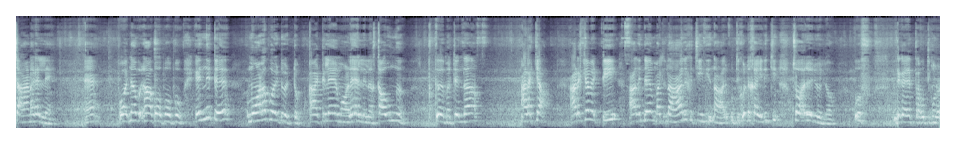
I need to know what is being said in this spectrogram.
ചാണകല്ലേ? ഏ? പോ ഞാൻ ആ പോ പോ. എന്നിട്ട് മുള പോയിട്ട് വെട്ടും. കാട്ടിലെ മുളയല്ലല്ലോ കവുങ്ങ്. ക- മറ്റെന്താ? അടയ്ക്ക. അടയ്ക്ക വെട്ടി അതിന്റെ മറ്റേ നാലൊക്കെ ചീന്തി നാല് കുത്തിക്കൊണ്ട് കയ്യിലിച്ച് ചോര വരുമല്ലോ ഉഫ് എന്റെ കയ്യിൽ എത്ര കുത്തിക്കൊണ്ടു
